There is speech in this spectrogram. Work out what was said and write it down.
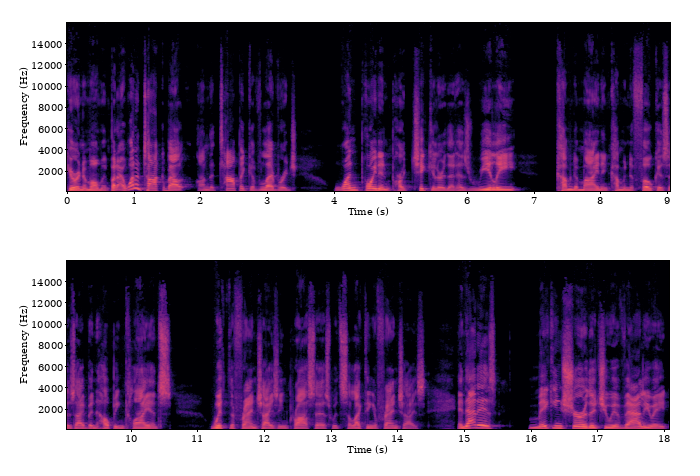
here in a moment. But I want to talk about, on the topic of leverage, one point in particular that has really come to mind and come into focus as I've been helping clients with the franchising process, with selecting a franchise. And that is making sure that you evaluate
